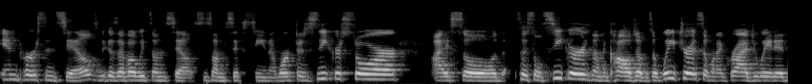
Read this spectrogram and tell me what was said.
in-person sales because I've always done sales since I'm 16. I worked at a sneaker store. I sold so I sold sneakers. Then in college I was a waitress, and when I graduated,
